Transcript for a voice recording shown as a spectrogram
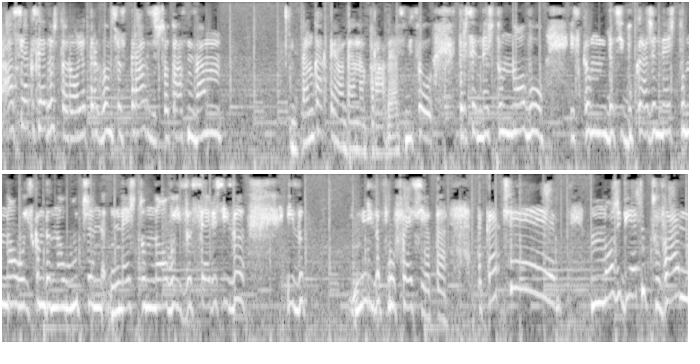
аз всяка следваща роля тръгвам с страх, защото аз не знам не знам как трябва да я направя. В смисъл, търся нещо ново, искам да си докажа нещо ново, искам да науча нещо ново и за себе си, и за, и за и за професията. Така че, може би ето това е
